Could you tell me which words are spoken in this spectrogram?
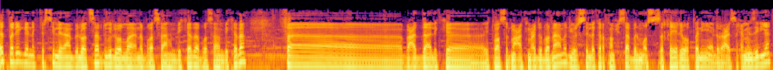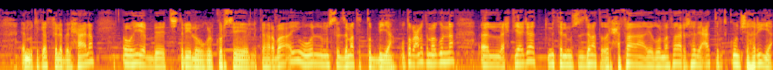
الطريقة إنك ترسل لي الآن بالواتساب تقول لي والله أنا أبغى أساهم بكذا أبغى أساهم بكذا. فبعد ذلك آه، يتواصل معك معد البرنامج ويرسل لك رقم حساب المؤسسة الخيرية الوطنيه للرعايه الصحيه المنزليه المتكفلة بالحالة. وهي بتشتري له الكرسي الكهربائي والمستلزمات الطبية. وطبعا مثل ما قلنا الاحتياجات مثل المستلزمات الحفائض والمفارش هذه عادة تكون شهرية.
